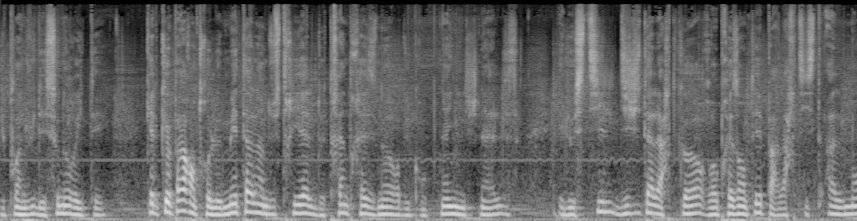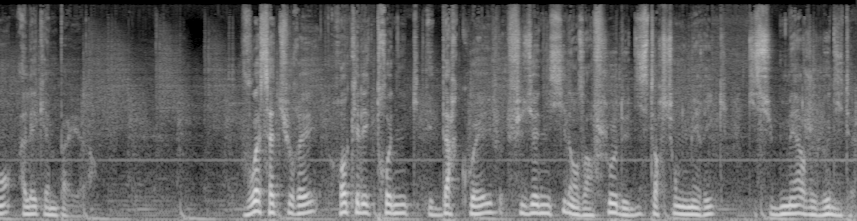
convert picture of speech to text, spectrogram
du point de vue des sonorités, quelque part entre le métal industriel de Trent Reznor du groupe Nine Inch Nails et le style digital hardcore représenté par l'artiste allemand Alec Empire. Voix saturée, rock électronique et dark wave fusionnent ici dans un flot de distorsion numérique qui submerge l'auditeur.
